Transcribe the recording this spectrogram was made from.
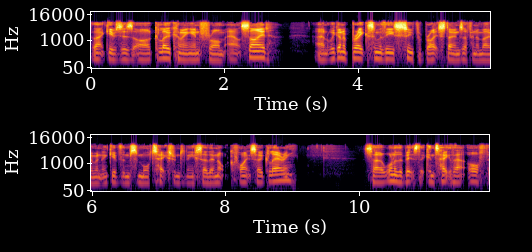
So that gives us our glow coming in from outside and we're going to break some of these super bright stones up in a moment and give them some more texture underneath so they're not quite so glaring. So one of the bits that can take that off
